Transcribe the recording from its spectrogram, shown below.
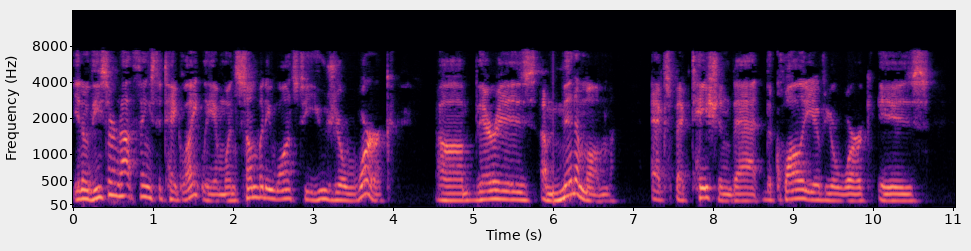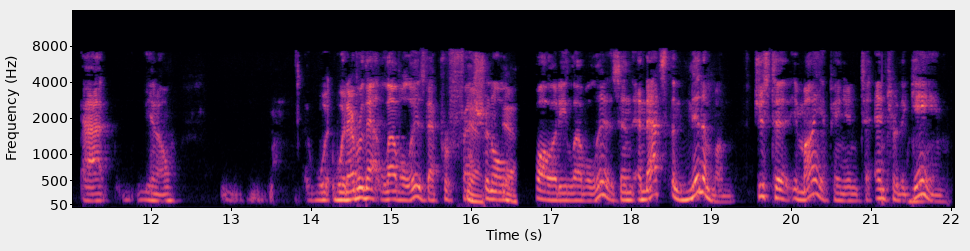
you know, these are not things to take lightly. And when somebody wants to use your work, um, there is a minimum expectation that the quality of your work is at, you know, wh- whatever that level is, that professional yeah, yeah. Quality level is. And, and that's the minimum just to, in my opinion, to enter the game.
